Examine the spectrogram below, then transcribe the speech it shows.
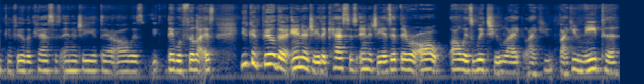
You can feel the caster's energy if they're always, they will feel like it's, you can feel their energy, the caster's energy, as if they were all always with you, like, like you, like you need to,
